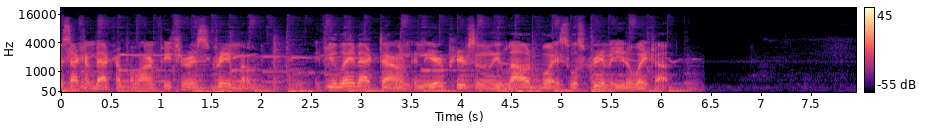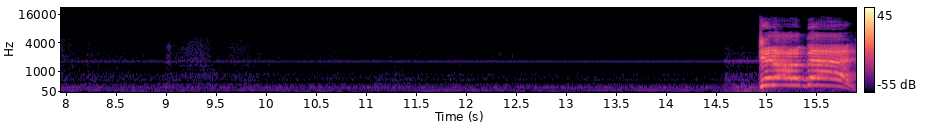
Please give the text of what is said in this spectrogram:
The second backup alarm feature is scream mode. If you lay back down, an ear-piercingly loud voice will scream at you to wake up. Get out of bed!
